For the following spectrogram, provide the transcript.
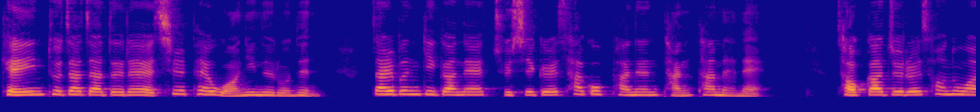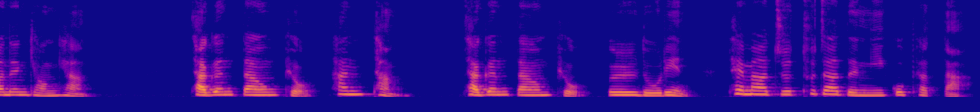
개인 투자자들의 실패 원인으로는 짧은 기간에 주식을 사고 파는 단타 매매, 저가주를 선호하는 경향, 작은 따옴표, 한탕, 작은 따옴표 을 노린 테마주 투자 등이 꼽혔다.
